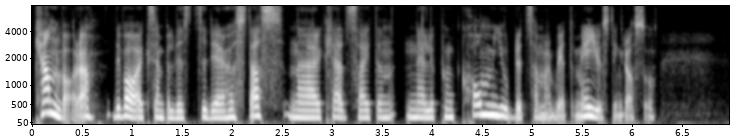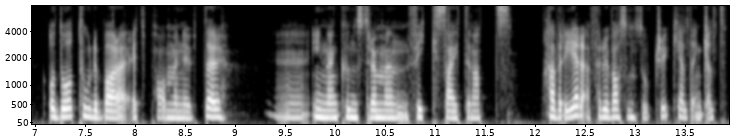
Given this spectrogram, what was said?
kan vara, det var exempelvis tidigare höstas när klädsajten Nelly.com gjorde ett samarbete med just Ingrosso. Och då tog det bara ett par minuter eh, innan kundströmmen fick sajten att haverera, för det var så stort tryck helt enkelt.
